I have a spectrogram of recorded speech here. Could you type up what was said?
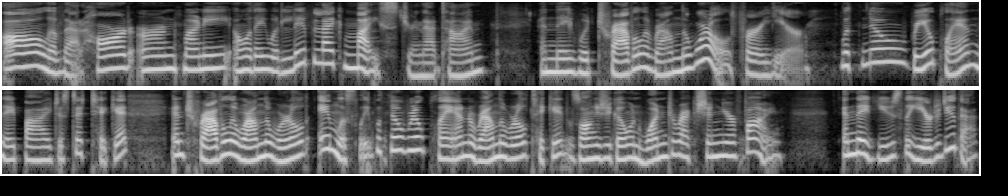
all of that hard earned money. Oh, they would live like mice during that time. And they would travel around the world for a year. With no real plan, they'd buy just a ticket and travel around the world aimlessly with no real plan around the world ticket. As long as you go in one direction, you're fine. And they'd use the year to do that.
